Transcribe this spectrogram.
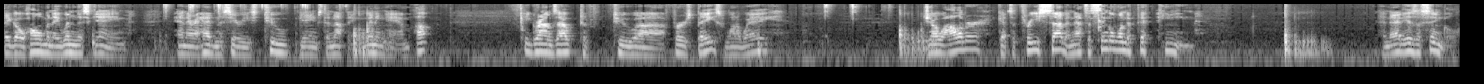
they go home and they win this game, and they're ahead in the series two games to nothing. Winningham up, he grounds out to, to uh, first base, one away. Joe Oliver gets a 3-7. That's a single one to 15. And that is a single.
